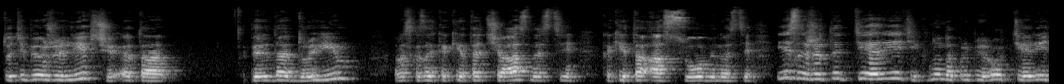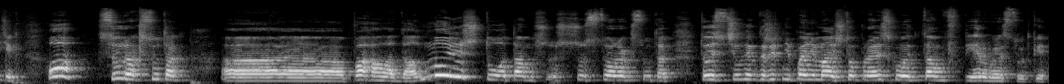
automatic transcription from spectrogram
то тебе уже легче это передать другим, рассказать какие-то частности, какие-то особенности. Если же ты теоретик, ну, например, вот теоретик, о, 40 суток э, поголодал, ну и что там 40 суток. То есть человек даже не понимает, что происходит там в первые сутки,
